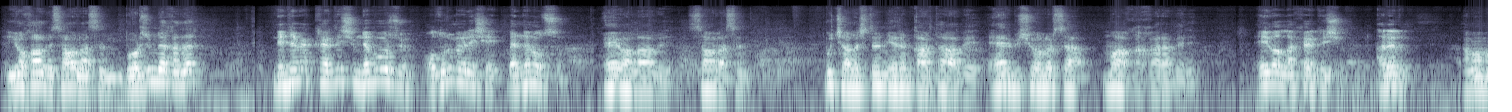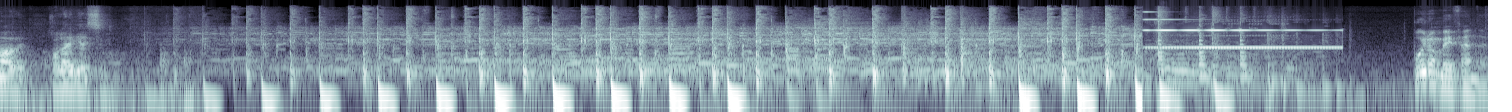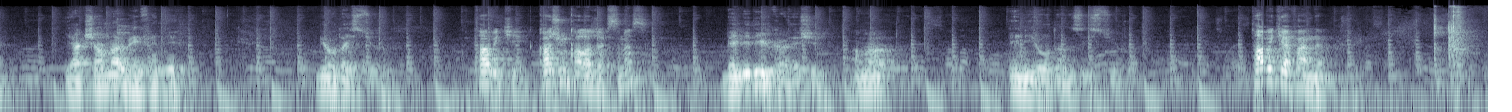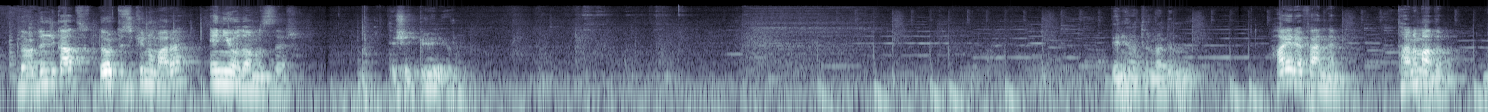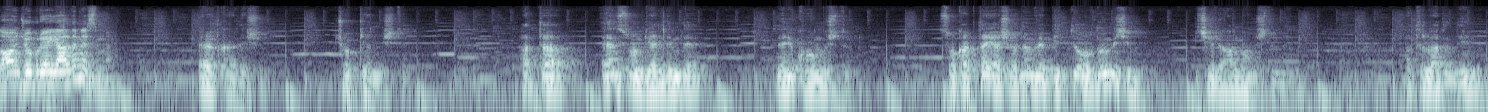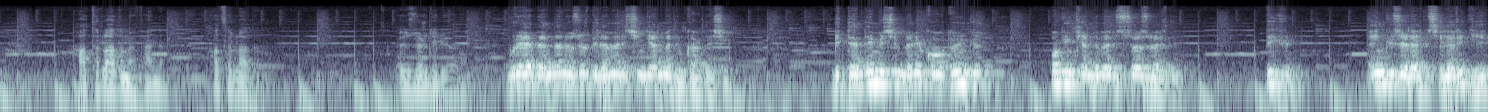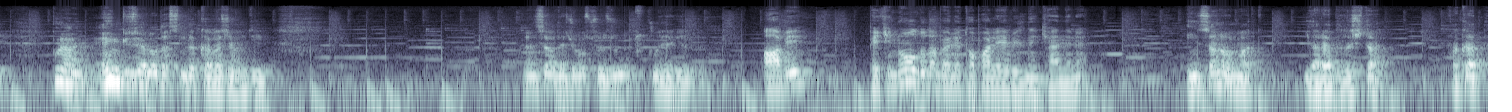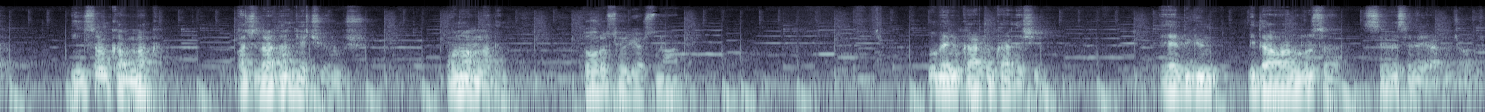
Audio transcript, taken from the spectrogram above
Yok abi sağ olasın. Borcum ne kadar? Ne demek kardeşim ne borcu? Olur mu öyle şey? Benden olsun. Eyvallah abi. Sağ olasın. Bu çalıştığım yerin kartı abi. Eğer bir şey olursa muhakkak ara beni. Eyvallah kardeşim. Ararım. Tamam abi. Kolay gelsin. Buyurun beyefendi. İyi akşamlar beyefendi. Bir oda istiyorum. Tabii ki. Kaç gün kalacaksınız? Belli değil kardeşim ama en iyi odanızı istiyorum. Tabii ki efendim. Dördüncü kat 402 numara en iyi odamızdır. Teşekkür ediyorum. Beni hatırladın mı? Hayır efendim. Tanımadım. Daha önce buraya geldiniz mi? Evet kardeşim. Çok gelmiştin. Hatta en son geldiğimde beni kovmuştun. Sokakta yaşadım ve bitti olduğum için içeri almamıştın beni. Hatırladın değil mi? Hatırladım efendim. Hatırladım. Özür diliyorum. Buraya benden özür dilemen için gelmedim kardeşim. Bitlendiğim için beni kovduğun gün, o gün kendime bir söz verdim. Bir gün en güzel elbiseleri giyip buranın en güzel odasında kalacağım diye. Ben sadece o sözümü tutmaya geldim. Abi, peki ne oldu da böyle toparlayabildin kendini? İnsan olmak yaratılıştan. Fakat insan kalmak acılardan geçiyormuş. Onu anladım. Doğru söylüyorsun abi. Bu benim kartım kardeşim. Eğer bir gün bir davan olursa seve seve yardımcı olurum.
